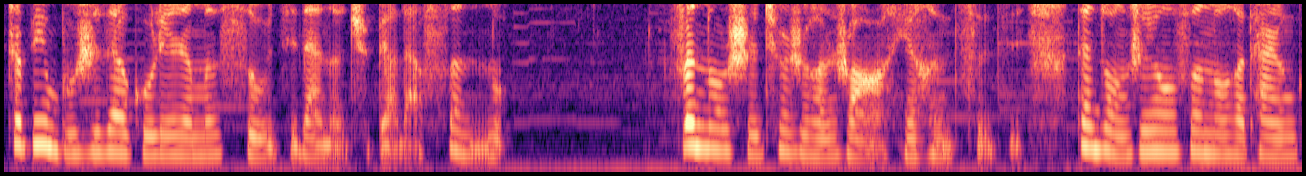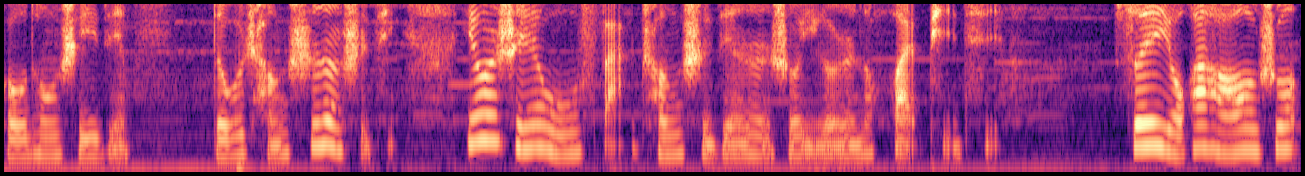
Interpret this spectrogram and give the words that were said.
这并不是在鼓励人们肆无忌惮的去表达愤怒。愤怒时确实很爽啊，也很刺激，但总是用愤怒和他人沟通是一件。得不偿失的事情，因为谁也无法长时间忍受一个人的坏脾气，所以有话好好说，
